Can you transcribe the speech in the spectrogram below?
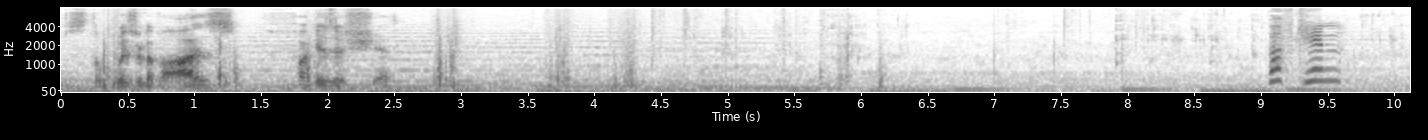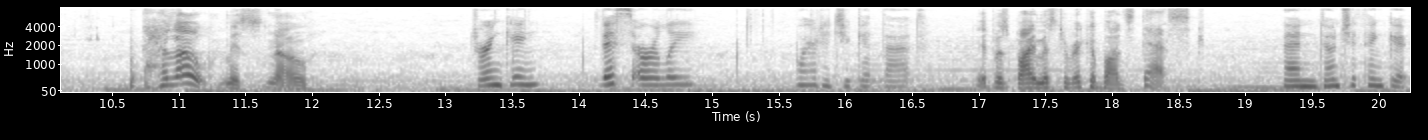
It's the Wizard of Oz? The fuck is this shit? Hello, Miss Snow. Drinking? This early? Where did you get that? It was by Mr. Ichabod's desk. Then don't you think it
